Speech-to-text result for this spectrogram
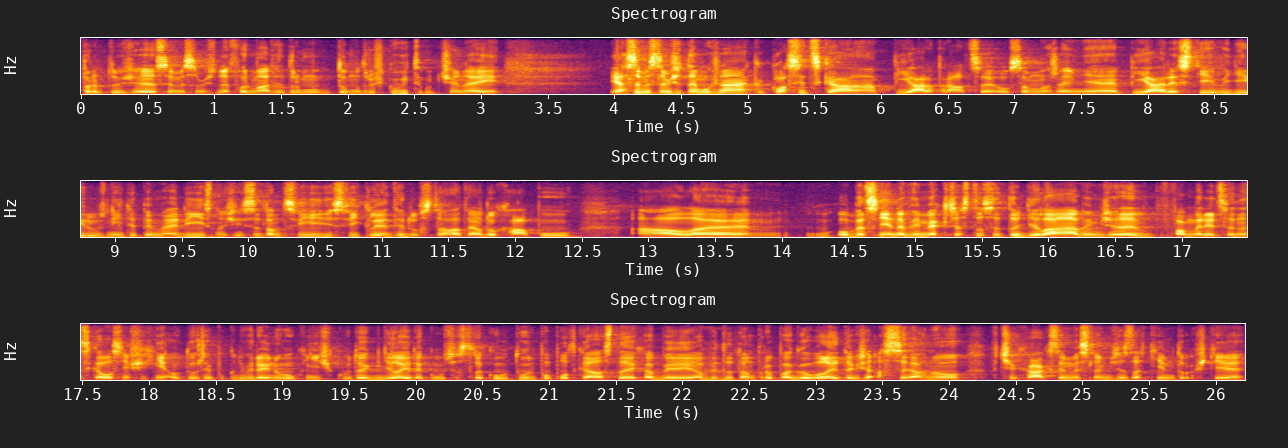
protože si myslím, že ten formát je tomu, tomu trošku víc určený. Já si myslím, že to je možná nějaká klasická PR práce. Jo. Samozřejmě PRisti vidí různé typy médií, snaží se tam svý, svý klienty dostat, já to chápu, ale obecně nevím, jak často se to dělá. Vím, že v Americe dneska vlastně všichni autoři, pokud vydají novou knížku, tak dělají takovou často takovou tour po podcastech, aby, aby to tam propagovali, takže asi ano. V Čechách si myslím, že zatím to ještě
